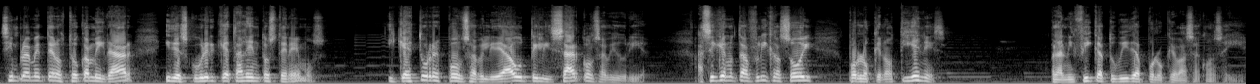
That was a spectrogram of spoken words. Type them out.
Simplemente nos toca mirar y descubrir qué talentos tenemos. Y que es tu responsabilidad utilizar con sabiduría. Así que no te aflijas hoy por lo que no tienes. Planifica tu vida por lo que vas a conseguir.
